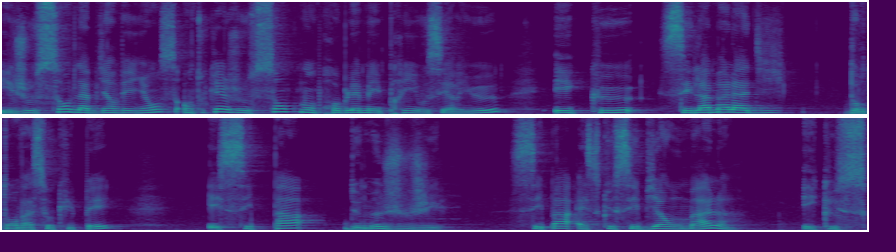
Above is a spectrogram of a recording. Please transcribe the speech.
et je sens de la bienveillance. En tout cas, je sens que mon problème est pris au sérieux et que c'est la maladie dont on va s'occuper et c'est pas de me juger. c'est pas est-ce que c'est bien ou mal et que ce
